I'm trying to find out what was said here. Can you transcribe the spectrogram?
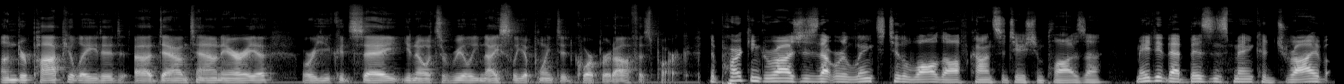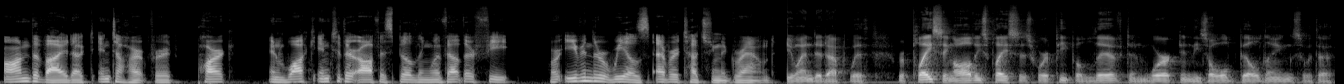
underpopulated uh, downtown area, or you could say, you know, it's a really nicely appointed corporate office park. The parking garages that were linked to the walled off Constitution Plaza made it that businessmen could drive on the viaduct into Hartford, park, and walk into their office building without their feet or even their wheels ever touching the ground. You ended up with replacing all these places where people lived and worked in these old buildings with a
